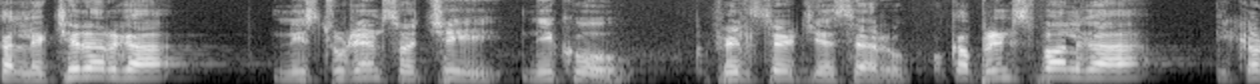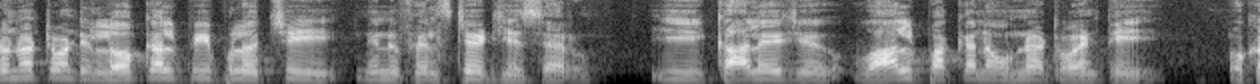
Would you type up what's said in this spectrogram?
ఒక లెక్చరర్గా నీ స్టూడెంట్స్ వచ్చి నీకు ఫెలిసిటేట్ చేశారు. ఒక ప్రిన్సిపాల్గా ఇక్కడ ఉన్నటువంటి లోకల్ పీపుల్ వచ్చి నిన్ను ఫెలిసిటేట్ చేశారు. ఈ కాలేజ్ వాల్ పక్కన ఉన్నటువంటి ఒక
